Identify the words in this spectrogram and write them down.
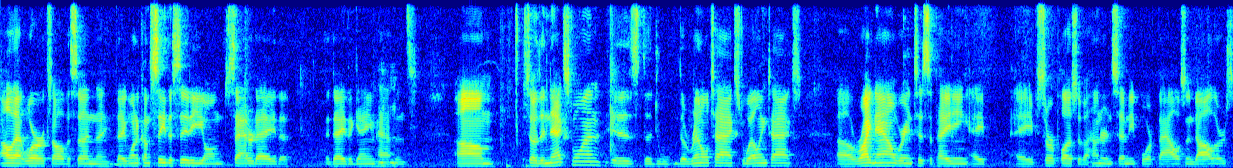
all that works. All of a sudden they, they want to come see the city on Saturday, the the day the game mm-hmm. happens. Um, so the next one is the, the rental tax, dwelling tax. Uh, right now, we're anticipating a, a surplus of hundred and seventy-four thousand dollars.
